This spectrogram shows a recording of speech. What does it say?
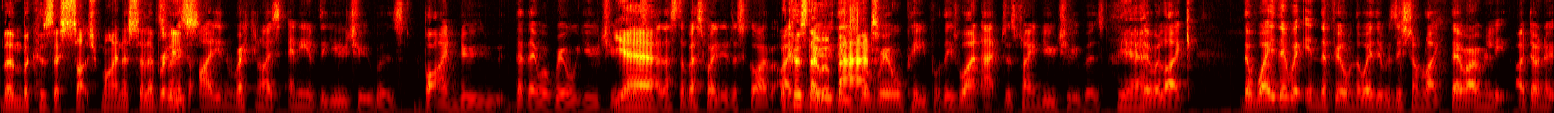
them because they're such minor To be honest, celebrities I didn't recognize any of the YouTubers, but I knew that they were real YouTubers. Yeah. that's the best way to describe it. Because I they were these bad. were real people. These weren't actors playing YouTubers. yeah They were like the way they were in the film, the way they positioned. I'm like, they're only. I don't know.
